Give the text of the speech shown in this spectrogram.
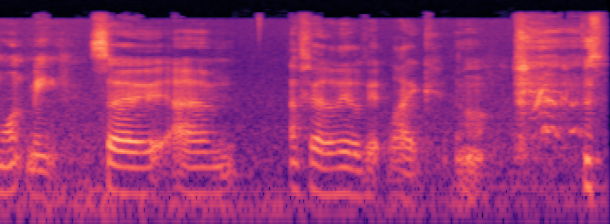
want me. So um, I felt a little bit like, oh,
